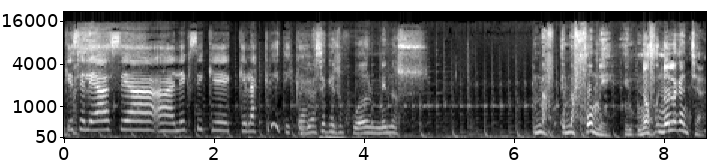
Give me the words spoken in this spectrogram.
que, se le hace a, Alexis que, que, las críticas. Lo que pasa es que es un jugador menos es más, es más fome, no, no en la cancha,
